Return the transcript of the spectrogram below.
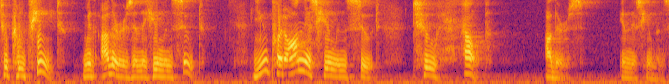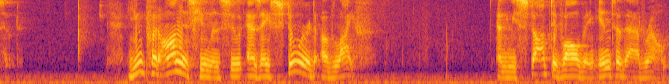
To compete with others in the human suit. You put on this human suit to help others in this human suit. You put on this human suit as a steward of life. And we stopped evolving into that realm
